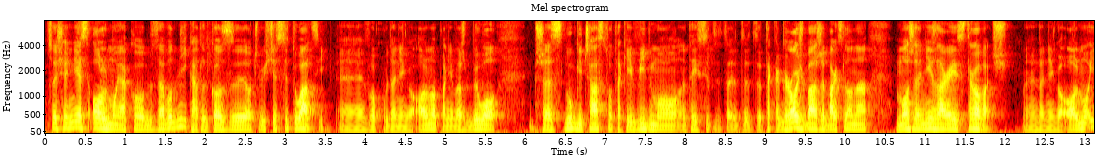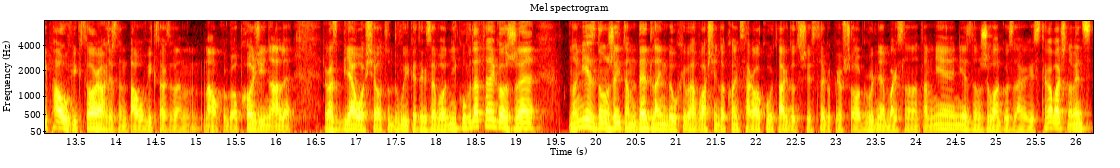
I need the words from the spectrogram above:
W sensie nie z Olmo jako zawodnika, tylko z oczywiście sytuacji e, wokół danego Olmo, ponieważ było przez długi czas to takie widmo, tej, te, te, te, taka groźba, że Barcelona może nie zarejestrować e, danego Olmo i Pału Wiktora, chociaż ten Pału Wiktor to tam mało kogo obchodzi, no ale rozbijało się o to dwójkę tych zawodników, dlatego że no nie zdążyli, tam deadline był chyba właśnie do końca roku, tak, do 31 grudnia, Barcelona tam nie, nie zdążyła go zarejestrować, no więc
